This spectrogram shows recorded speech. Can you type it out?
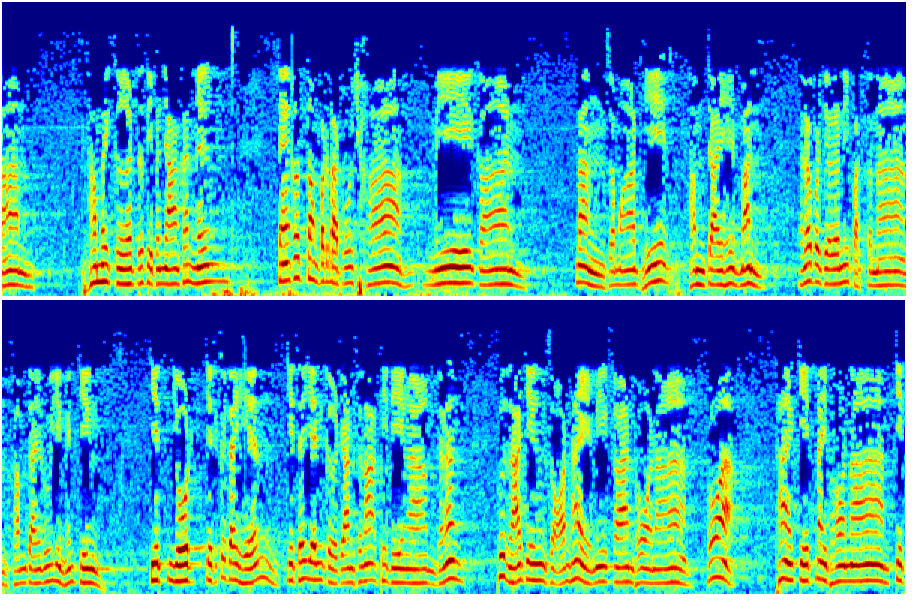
ตาม ทำให้เกิดสติปัญญาขั้นหนึ่ง แต่ก็ต้องปฏิบัติบูชา มีการนั่งสมาธิทำใจให้มั่น แล้วก็เจริญนิพพานาทำใจรู้ยิ่งเห็นจริง จิตหยุดจิตก็จะเห็น จิตให้เย็นเกิดการชนะที่ดีงามดังนั้นพุทธศาสนาจึงสอนให้มีการภาวนา เพราะว่าถ้าจิตไม่พอนา จิต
